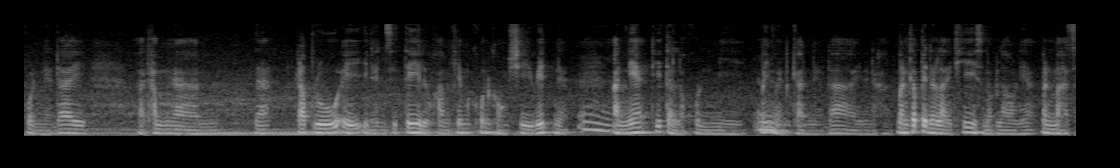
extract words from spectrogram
คนเนี่ยได้อ่าทำงาน นะรับรู้ไอ้ intensity หรือความเข้มข้นของชีวิตเนี่ยอืมอันเนี้ยที่แต่ละคนมีไม่เหมือนกันเนี่ยได้นะครับมันก็เป็นอะไรที่สำหรับเราเนี่ยมันมหัศ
